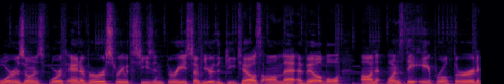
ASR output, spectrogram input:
Warzone's fourth anniversary with Season 3. So here are the details on that available on Wednesday, April 3rd.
